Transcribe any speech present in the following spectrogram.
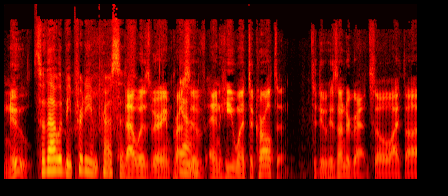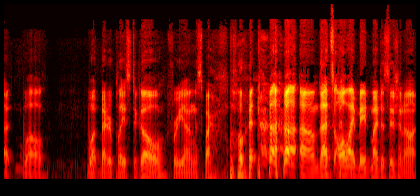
knew. So that would be pretty impressive. That was very impressive, and he went to Carleton to do his undergrad. So I thought, well, what better place to go for a young aspiring poet? um, that's all I made my decision on.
